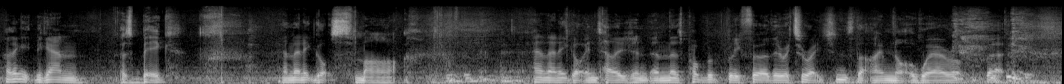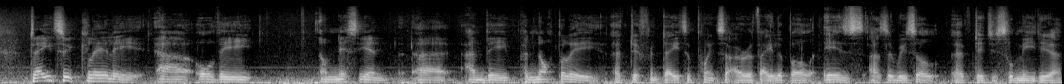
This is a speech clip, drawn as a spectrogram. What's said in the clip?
I think it began as big, and then it got smart, and then it got intelligent, and there's probably further iterations that I'm not aware of. But data clearly, uh, or the omniscient uh, and the panoply of different data points that are available is as a result of digital media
